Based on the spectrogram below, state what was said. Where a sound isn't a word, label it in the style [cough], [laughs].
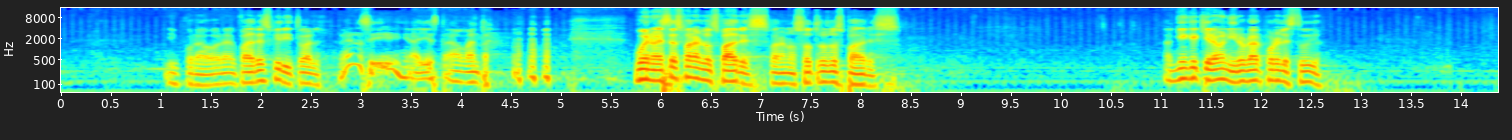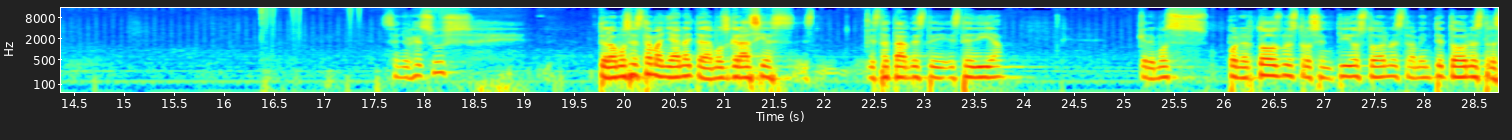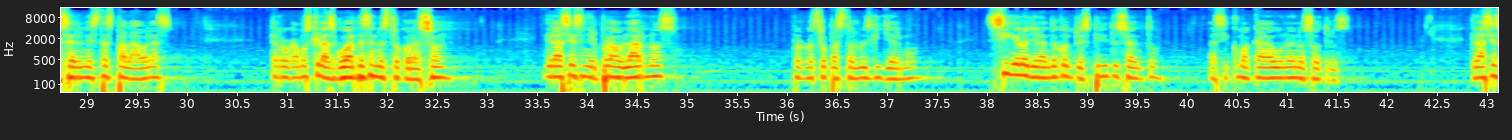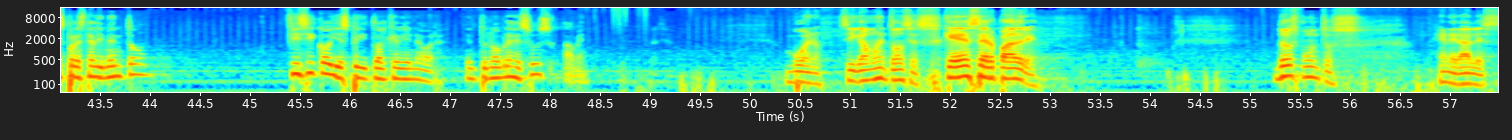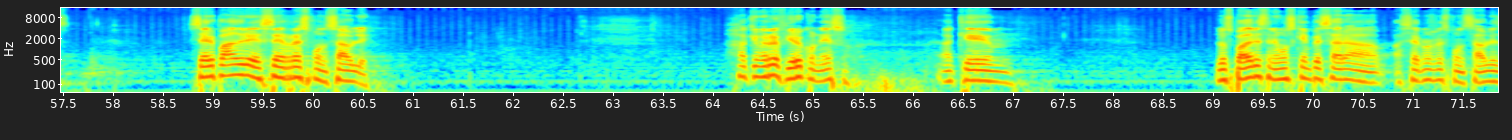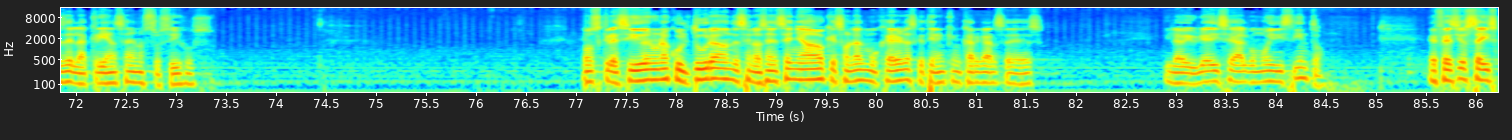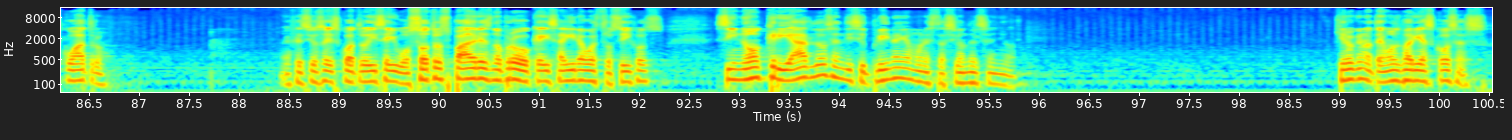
Y por ahora, padre espiritual. Bueno, sí, ahí está, aguanta. [laughs] bueno, este es para los padres, para nosotros los padres. ¿Alguien que quiera venir a orar por el estudio? Señor Jesús, te oramos esta mañana y te damos gracias esta tarde, este, este día. Queremos poner todos nuestros sentidos, toda nuestra mente, todo nuestro ser en estas palabras. Te rogamos que las guardes en nuestro corazón. Gracias Señor por hablarnos, por nuestro pastor Luis Guillermo. Síguelo llenando con tu Espíritu Santo, así como a cada uno de nosotros. Gracias por este alimento físico y espiritual que viene ahora. En tu nombre Jesús, amén. Bueno, sigamos entonces. ¿Qué es ser padre? Dos puntos generales. Ser padre es ser responsable. ¿A qué me refiero con eso? A que mm, los padres tenemos que empezar a hacernos responsables de la crianza de nuestros hijos. Hemos crecido en una cultura donde se nos ha enseñado que son las mujeres las que tienen que encargarse de eso. Y la Biblia dice algo muy distinto. Efesios 6:4. Efesios 6:4 dice, "Y vosotros padres no provoquéis a ir a vuestros hijos, sino criadlos en disciplina y amonestación del Señor." Quiero que notemos varias cosas.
